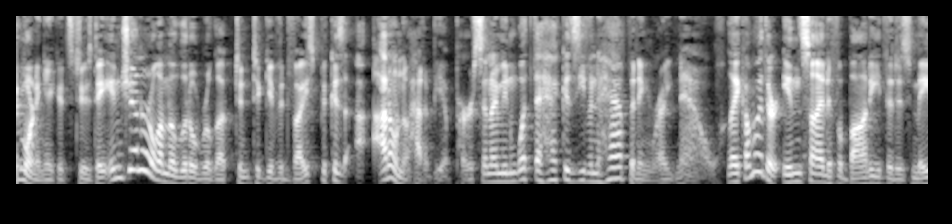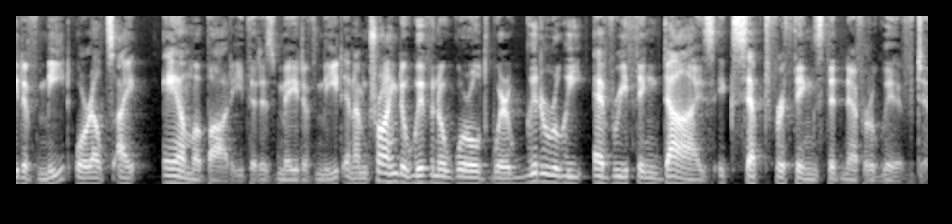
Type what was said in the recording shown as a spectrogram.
Good morning, Hank. It's Tuesday. In general, I'm a little reluctant to give advice because I, I don't know how to be a person. I mean, what the heck is even happening right now? Like, I'm either inside of a body that is made of meat, or else I am a body that is made of meat, and I'm trying to live in a world where literally everything dies except for things that never lived.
